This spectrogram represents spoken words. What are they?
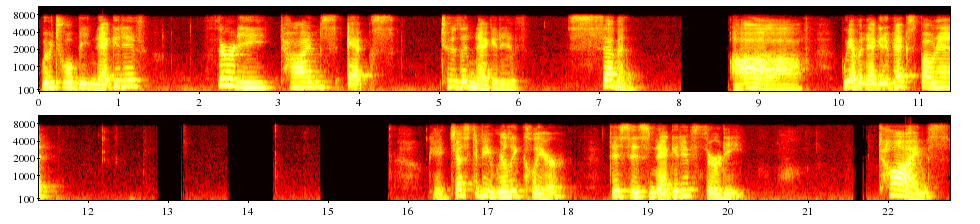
which will be negative 30 times x to the negative 7. Ah, we have a negative exponent. Okay, just to be really clear, this is negative 30 times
